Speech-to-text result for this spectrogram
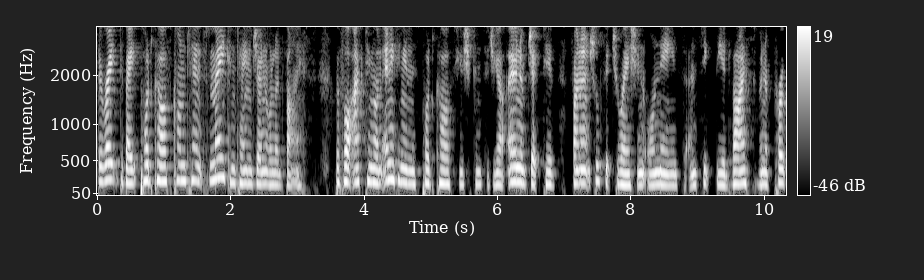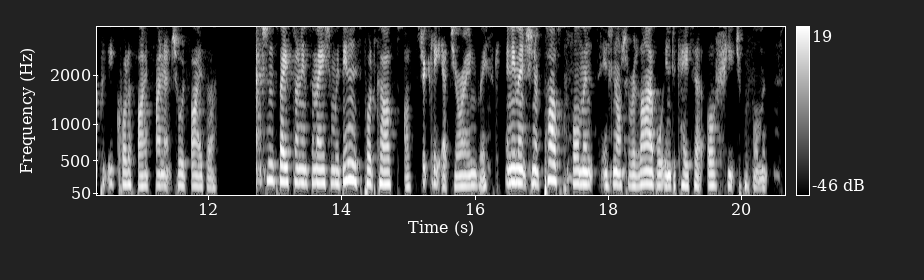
The Rate Debate podcast content may contain general advice. Before acting on anything in this podcast, you should consider your own objectives, financial situation, or needs and seek the advice of an appropriately qualified financial advisor. Actions based on information within this podcast are strictly at your own risk. Any mention of past performance is not a reliable indicator of future performance.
